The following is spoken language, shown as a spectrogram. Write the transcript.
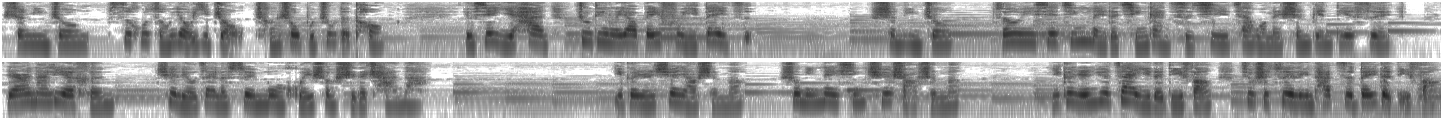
生命中似乎总有一种承受不住的痛，有些遗憾注定了要背负一辈子。生命中总有一些精美的情感瓷器在我们身边跌碎，然而那裂痕却留在了岁末回首时的刹那。一个人炫耀什么，说明内心缺少什么。一个人越在意的地方，就是最令他自卑的地方。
